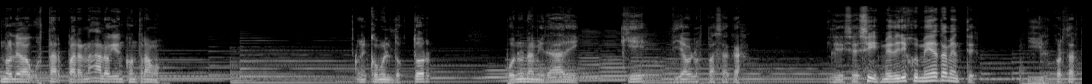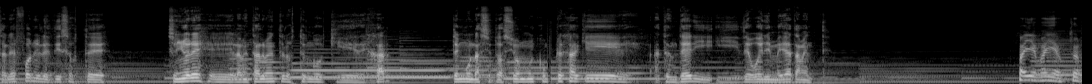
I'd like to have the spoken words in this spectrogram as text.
No le va a gustar para nada lo que encontramos. Ven como el doctor pone una mirada de qué diablos pasa acá. Y le dice, sí, me dirijo inmediatamente. Y él corta el teléfono y les dice a ustedes, señores, eh, lamentablemente los tengo que dejar. Tengo una situación muy compleja que atender y, y debo ir inmediatamente. Vaya, vaya, doctor.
